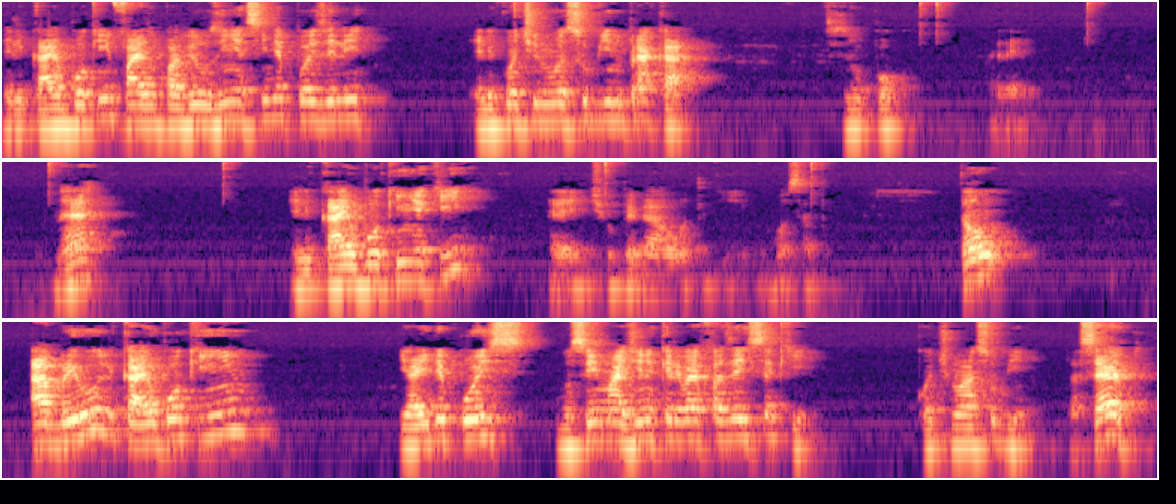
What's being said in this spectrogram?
ele cai um pouquinho, faz um paviozinho assim, depois ele ele continua subindo para cá. Um pouco, né? Ele cai um pouquinho aqui. Peraí, deixa eu pegar a outra aqui, vou mostrar. Então, abriu, ele cai um pouquinho, e aí depois você imagina que ele vai fazer isso aqui, continuar subindo, tá certo?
